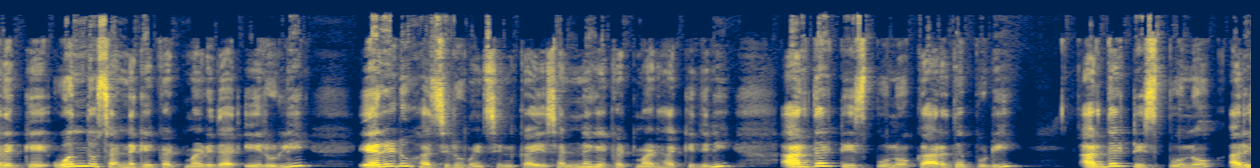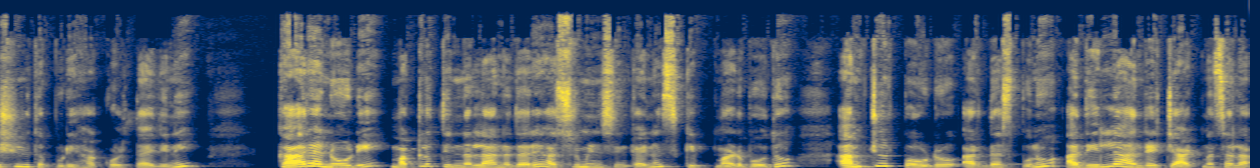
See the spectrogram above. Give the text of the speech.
ಅದಕ್ಕೆ ಒಂದು ಸಣ್ಣಗೆ ಕಟ್ ಮಾಡಿದ ಈರುಳ್ಳಿ, ಎರಡು ಹಸಿರು ಮೆಣಸಿನಕಾಯಿ ಸಣ್ಣಗೆ ಕಟ್ ಮಾಡಿ ಹಾಕಿದ್ದೀನಿ. ಅರ್ಧ ಟೀ ಸ್ಪೂನು ಖಾರದ ಪುಡಿ, ಅರ್ಧ ಟೀ ಸ್ಪೂನು ಅರಿಶಿಣದ ಪುಡಿ ಹಾಕ್ಕೊಳ್ತಾ ಇದ್ದೀನಿ. ಖಾರ ನೋಡಿ ಮಕ್ಕಳು ತಿನ್ನಲ್ಲ ಅನ್ನೋದಾದರೆ ಹಸಿರು ಮೆಣಸಿನ್ಕಾಯಿನ ಸ್ಕಿಪ್ ಮಾಡ್ಬೋದು. ಅಮ್ಚೂರ್ ಪೌಡ್ರು ಅರ್ಧ ಸ್ಪೂನು, ಅದಿಲ್ಲ ಅಂದರೆ ಚಾಟ್ ಮಸಾಲ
